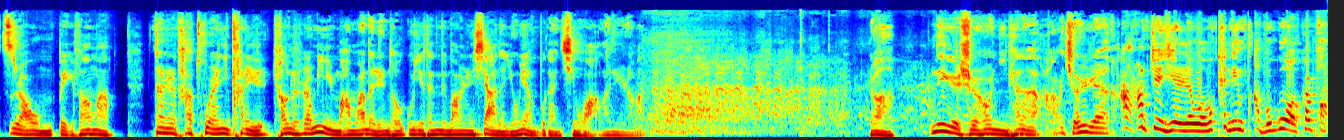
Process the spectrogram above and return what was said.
滋扰我们北方嘛，但是他突然一看长城上密密麻麻的人头，估计他那帮人吓得永远不敢侵华了，你知道吗？是吧？那个时候你看啊，全是人啊，这些人我们肯定打不过，快跑！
